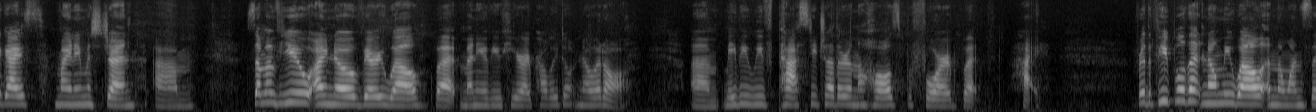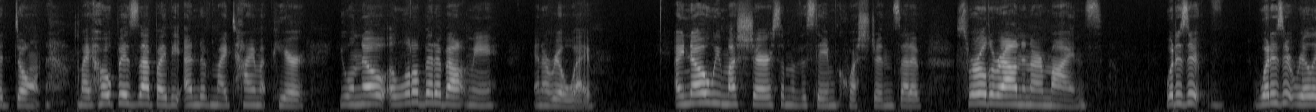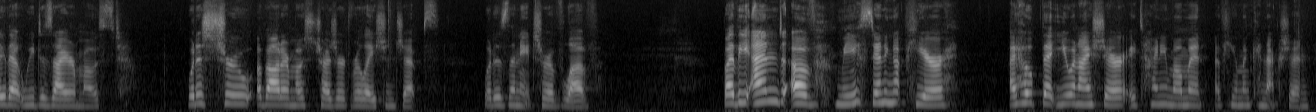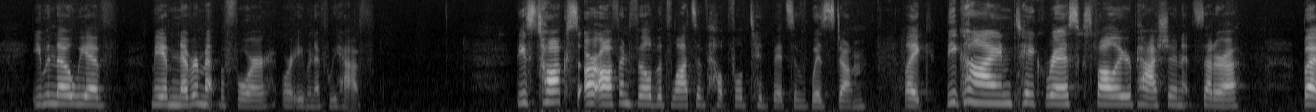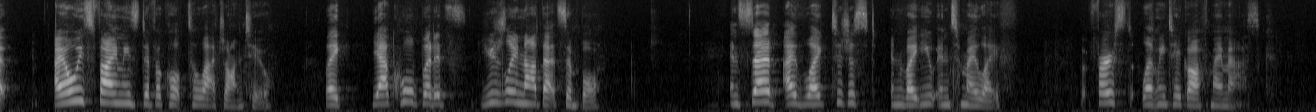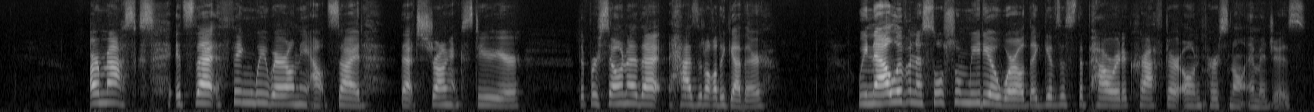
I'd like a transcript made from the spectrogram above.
Hi guys, my name is Jen. Um, some of you I know very well, but many of you here I probably don't know at all. Um, maybe we've passed each other in the halls before, but hi. For the people that know me well and the ones that don't, my hope is that by the end of my time up here, you will know a little bit about me in a real way. I know we must share some of the same questions that have swirled around in our minds. What is it, what is it really that we desire most? What is true about our most treasured relationships? What is the nature of love? By the end of me standing up here, I hope that you and I share a tiny moment of human connection, even though we have, may have never met before, or even if we have. These talks are often filled with lots of helpful tidbits of wisdom, like be kind, take risks, follow your passion, etc. But I always find these difficult to latch onto. Like, yeah, cool, but it's usually not that simple. Instead, I'd like to just invite you into my life. But first, let me take off my mask. Our masks, it's that thing we wear on the outside, that strong exterior, the persona that has it all together. We now live in a social media world that gives us the power to craft our own personal images.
